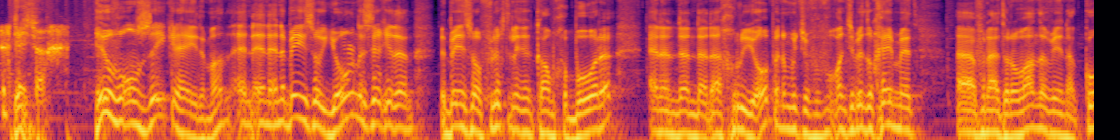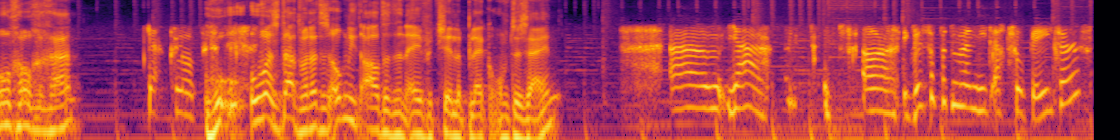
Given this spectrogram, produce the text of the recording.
het is pittig. Heel veel onzekerheden, man. En, en, en dan ben je zo jong, dan, zeg je dan, dan ben je zo'n vluchtelingenkamp geboren. En dan, dan, dan, dan, groei je op. En dan moet je, want je bent op een gegeven moment uh, vanuit Rwanda weer naar Congo gegaan. Ja, klopt. Hoe, hoe was dat? Want dat is ook niet altijd een even chille plek om te zijn. Um, ja, uh, ik wist op het moment niet echt veel beter.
